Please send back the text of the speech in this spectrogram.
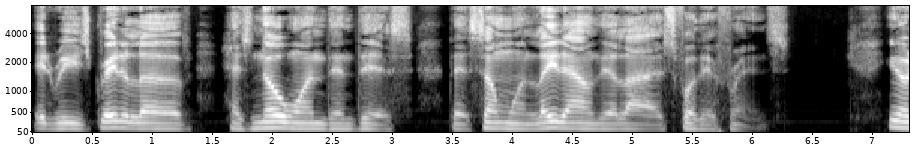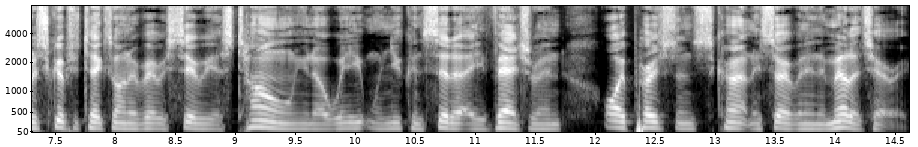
It reads, greater love has no one than this, that someone lay down their lives for their friends. You know, the scripture takes on a very serious tone, you know, when you, when you consider a veteran or a person currently serving in the military.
